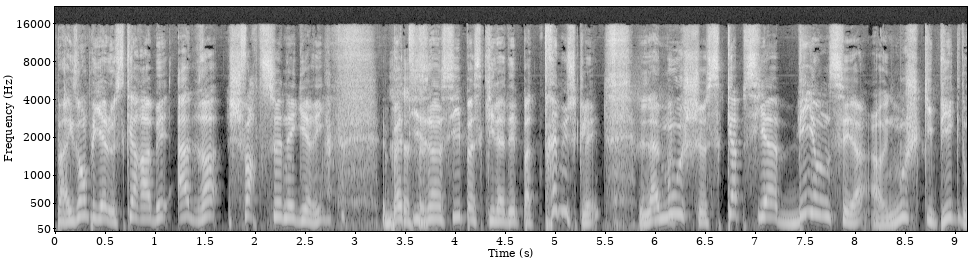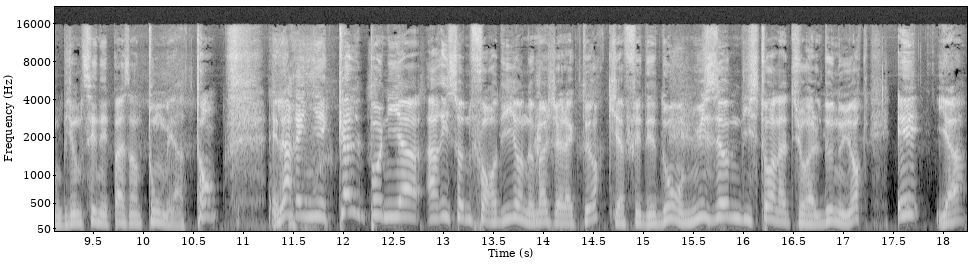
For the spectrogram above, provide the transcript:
Par exemple, il y a le scarabée Agra Schwarzeneggeri, baptisé ainsi parce qu'il a des pattes très musclées. La mouche Scapsia beyoncea, alors une mouche qui pique, donc Beyoncé n'est pas un ton mais un temps. Et l'araignée Calponia Harrison Fordy, en hommage à l'acteur qui a fait des dons au Muséum d'histoire naturelle de New York. Et il y a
